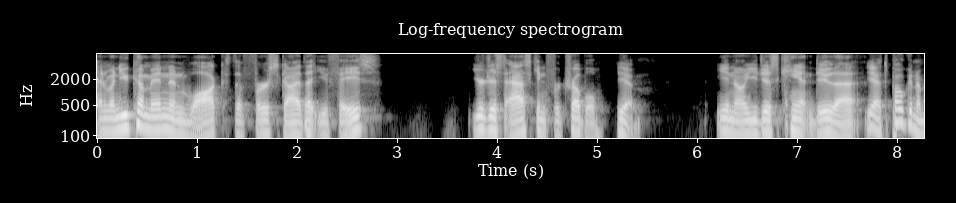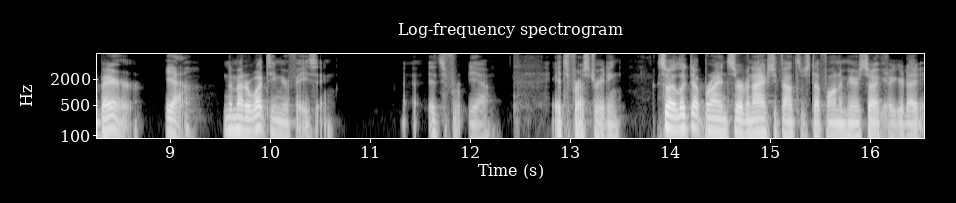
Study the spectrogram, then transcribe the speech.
and when you come in and walk the first guy that you face, you're just asking for trouble. Yeah. You know, you just can't do that. Yeah. It's poking a bear, Yeah. no matter what team you're facing. It's fr- yeah, it's frustrating. So I looked up Brian Serven. I actually found some stuff on him here, so I Okay, figured I'd.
